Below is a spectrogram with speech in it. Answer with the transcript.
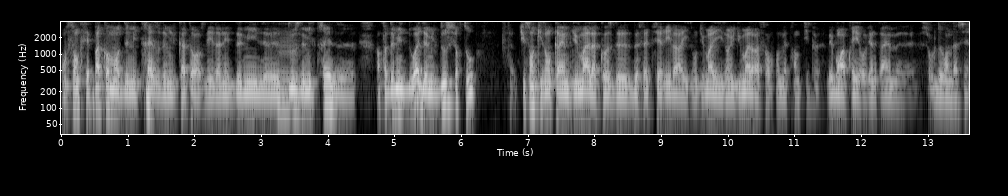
on sent que c'est pas comme en 2013 ou 2014. Les années 2012-2013, hmm. euh, enfin 2000, ouais, 2012 surtout, tu sens qu'ils ont quand même du mal à cause de, de cette série-là. Ils ont du mal, ils ont eu du mal à s'en remettre un petit peu. Mais bon, après, ils reviennent quand même euh, sur le devant de la scène.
